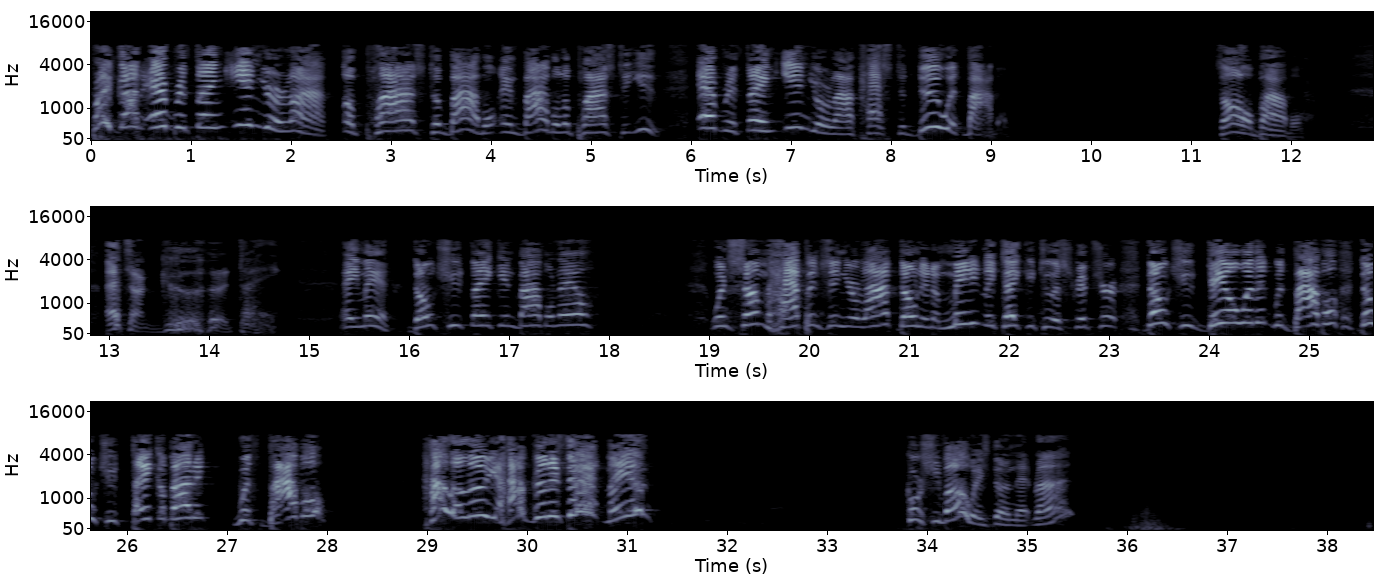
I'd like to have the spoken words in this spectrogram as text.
Praise God, everything in your life applies to Bible and Bible applies to you. Everything in your life has to do with Bible. It's all Bible. That's a good thing. Amen. Don't you think in Bible now? When something happens in your life, don't it immediately take you to a scripture? Don't you deal with it with Bible? Don't you think about it with Bible? Hallelujah. How good is that, man? Of course, you've always done that, right?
